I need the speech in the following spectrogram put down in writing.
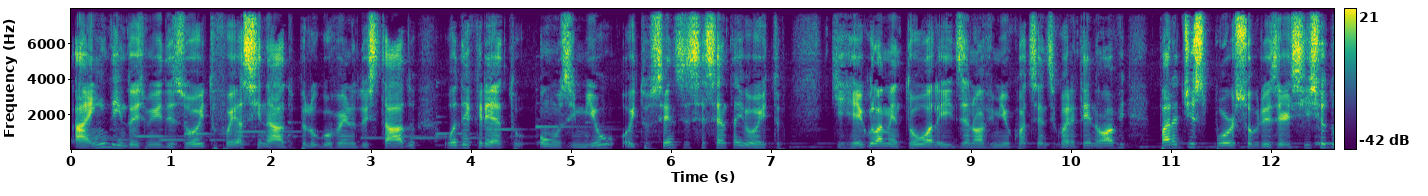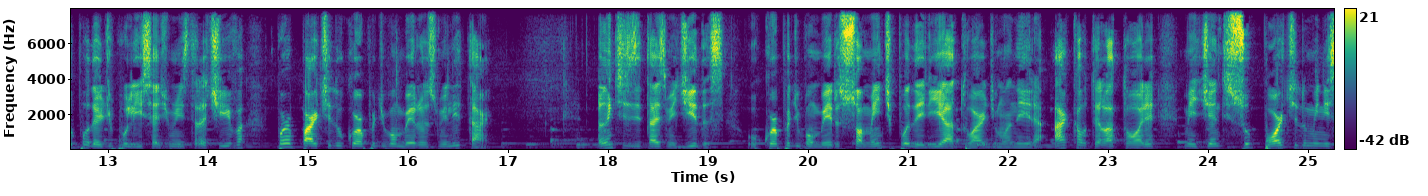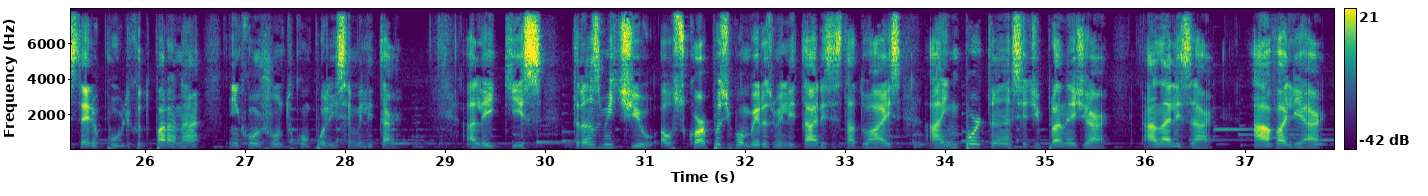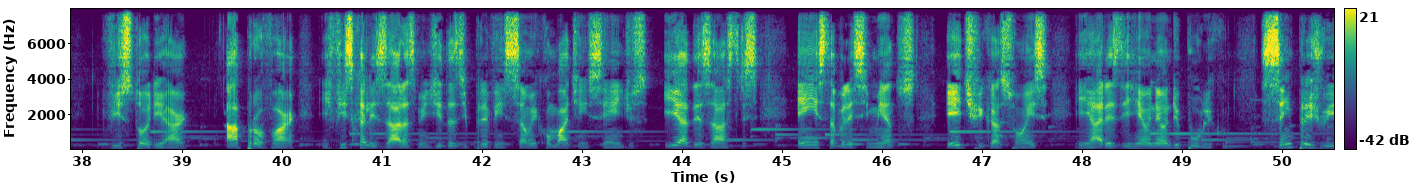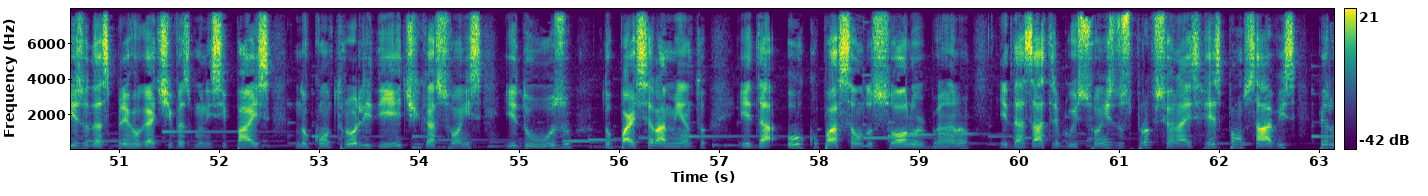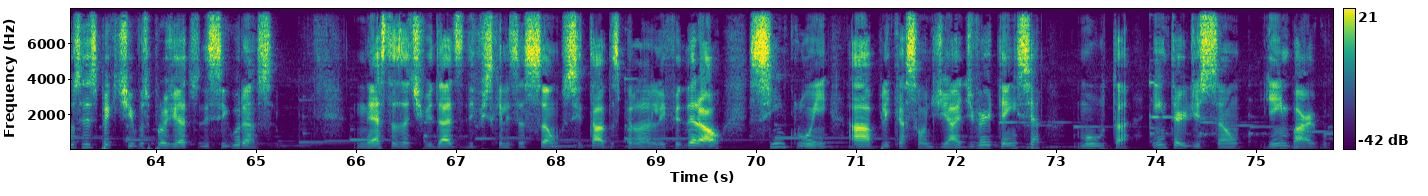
Ainda em 2018 foi assinado pelo governo do estado o decreto 11868, que regulamentou a lei 19449 para dispor sobre o exercício do poder de polícia administrativa por parte do Corpo de Bombeiros Militar. Antes de tais medidas, o Corpo de Bombeiros somente poderia atuar de maneira acautelatória mediante suporte do Ministério Público do Paraná em conjunto com Polícia Militar. A Lei KISS transmitiu aos corpos de bombeiros militares estaduais a importância de planejar, analisar, avaliar, vistoriar, aprovar e fiscalizar as medidas de prevenção e combate a incêndios e a desastres em estabelecimentos edificações e áreas de reunião de público, sem prejuízo das prerrogativas municipais no controle de edificações e do uso, do parcelamento e da ocupação do solo urbano e das atribuições dos profissionais responsáveis pelos respectivos projetos de segurança. Nestas atividades de fiscalização citadas pela lei federal se incluem a aplicação de advertência, multa, interdição e embargo.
